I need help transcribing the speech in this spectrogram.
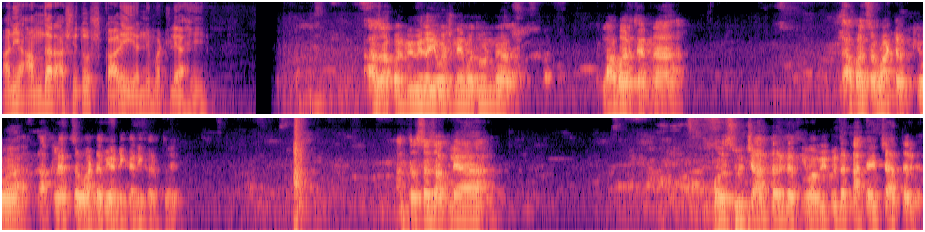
आणि आमदार आशुतोष काळे यांनी म्हटले आहे. आज आपण विविध योजनेमधून लाभार्थ्यांना लाभाचं वाटप किंवा दाखल्याचं वाटप या ठिकाणी करतोय. आणि तसंच आपल्या महसूलच्या अंतर्गत किंवा विविध खात्यांच्या अंतर्गत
